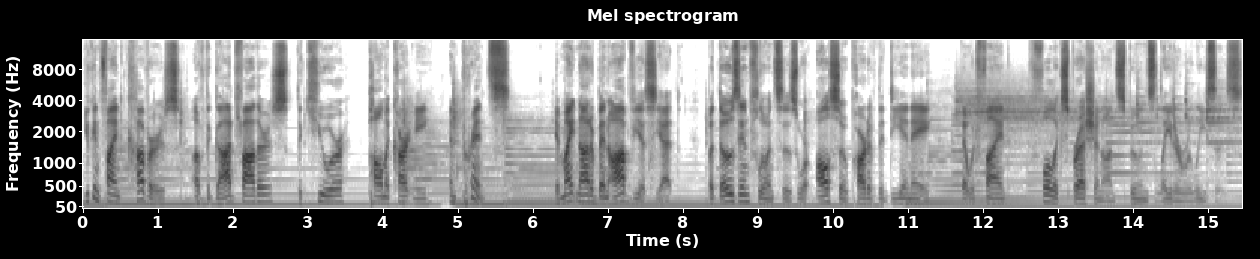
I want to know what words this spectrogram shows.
you can find covers of The Godfathers, The Cure, Paul McCartney, and Prince. It might not have been obvious yet, but those influences were also part of the DNA that would find full expression on Spoon's later releases.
